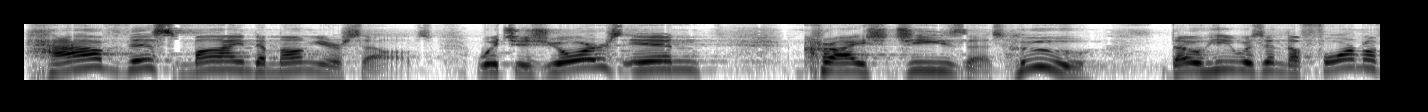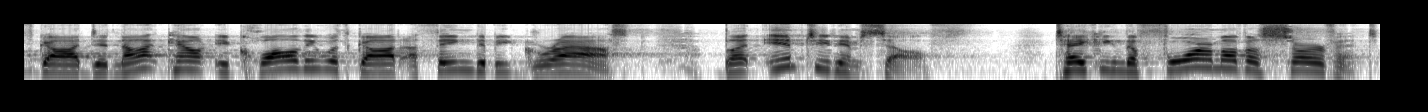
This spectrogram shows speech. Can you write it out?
Have this mind among yourselves, which is yours in Christ Jesus, who, though he was in the form of God, did not count equality with God a thing to be grasped, but emptied himself, taking the form of a servant.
